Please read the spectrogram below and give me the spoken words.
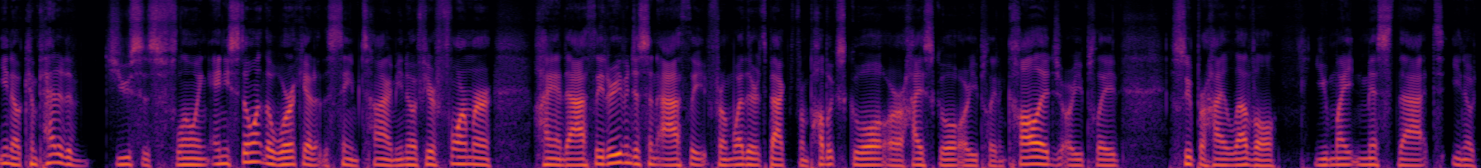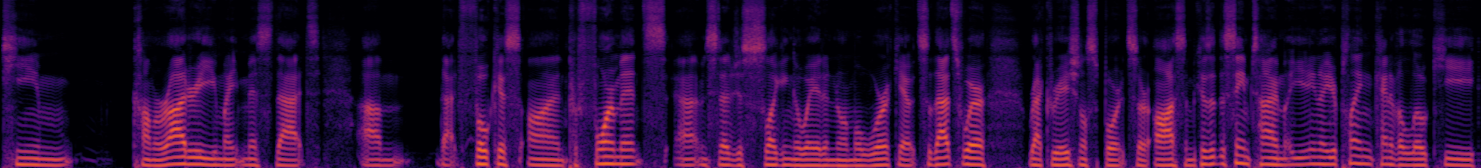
you know, competitive juices flowing and you still want the workout at the same time. You know, if you're a former high end athlete or even just an athlete from whether it's back from public school or high school or you played in college or you played super high level, you might miss that, you know, team camaraderie. You might miss that um, that focus on performance uh, instead of just slugging away at a normal workout. So that's where recreational sports are awesome because at the same time, you know, you're playing kind of a low key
